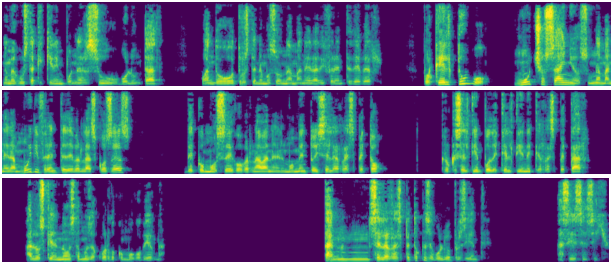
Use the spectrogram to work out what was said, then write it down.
no me gusta que quiera imponer su voluntad cuando otros tenemos una manera diferente de ver. Porque él tuvo muchos años una manera muy diferente de ver las cosas de cómo se gobernaban en el momento y se le respetó. Creo que es el tiempo de que él tiene que respetar a los que no estamos de acuerdo cómo gobierna. Tan se le respetó que se volvió presidente. Así de sencillo.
